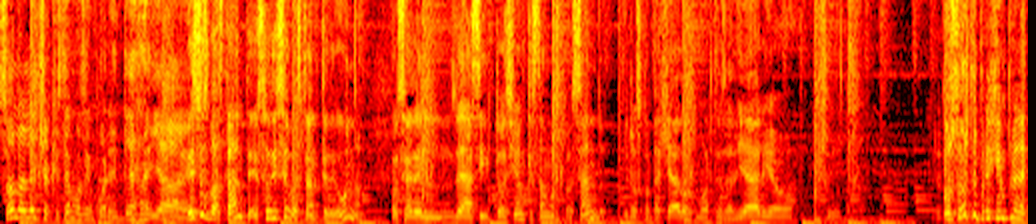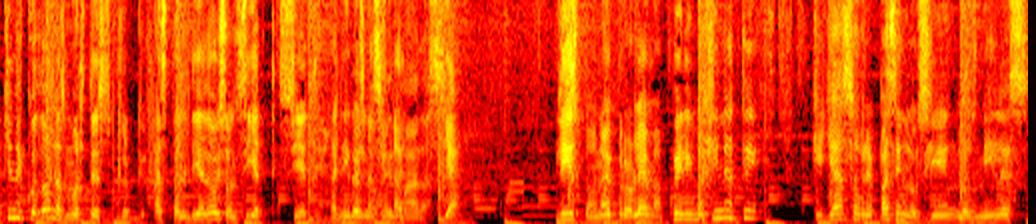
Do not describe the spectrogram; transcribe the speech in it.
Solo el hecho que estemos en cuarentena ya. Eso es bastante, eso dice bastante de uno. O sea, de la situación que estamos pasando. Y los contagiados, muertes a diario. Chuta. Por suerte, por ejemplo, aquí en Ecuador las muertes creo que hasta el día de hoy son siete Siete. a nivel Las nacional. Ya. Listo, no hay problema. Pero imagínate que ya sobrepasen los 100, los miles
